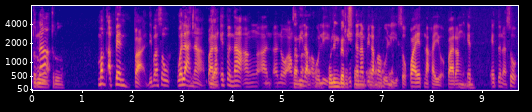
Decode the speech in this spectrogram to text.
true, na true. mag-append pa, 'di ba? So wala na. Parang yeah. ito na ang an, ano ang Tama, pinakahuli. Huling version. Ito na ang pinakahuli. Oh, So quiet na kayo. Parang mm-hmm. et, ito na. So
